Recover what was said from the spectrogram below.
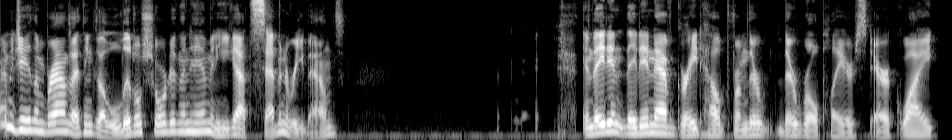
I mean, Jaylen Brown's I think a little shorter than him, and he got seven rebounds and they didn't they didn't have great help from their their role players, Derrick White,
